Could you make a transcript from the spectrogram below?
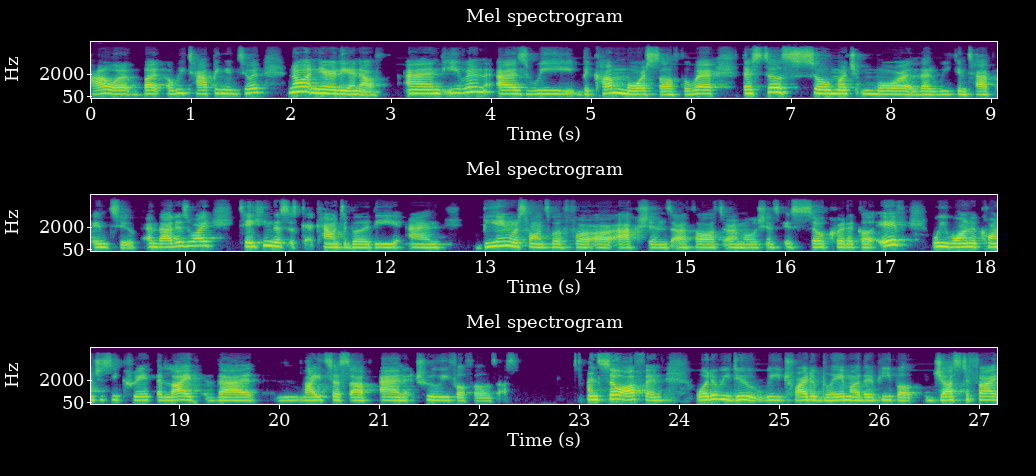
power, but are we tapping into it? Not nearly enough. And even as we become more self aware, there's still so much more that we can tap into. And that is why taking this accountability and being responsible for our actions, our thoughts, our emotions is so critical if we want to consciously create the life that lights us up and truly fulfills us. And so often, what do we do? We try to blame other people, justify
